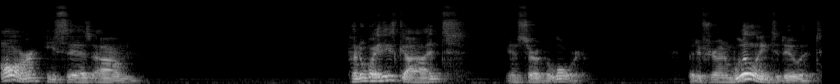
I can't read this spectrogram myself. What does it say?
Or, he says, um, put away these gods and serve the Lord. But if you're unwilling to do it,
